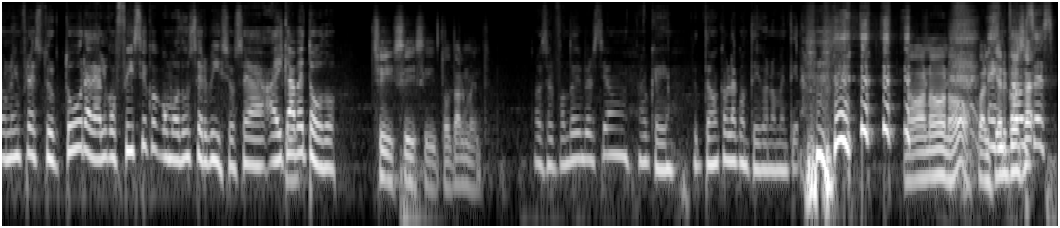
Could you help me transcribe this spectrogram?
una infraestructura, de algo físico como de un servicio, o sea, ahí cabe todo. Sí, sí, sí, totalmente. Sea, el fondo de inversión, ok, tengo que hablar contigo, no mentira. No, no, no. Cualquier entonces, cosa.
